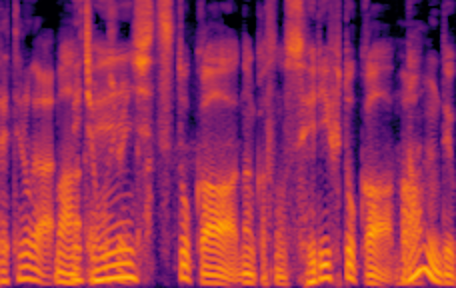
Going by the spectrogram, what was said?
れっていうのがまあめっちゃ面白いん演だ。出とか、なんかそのセリフとか、なんで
